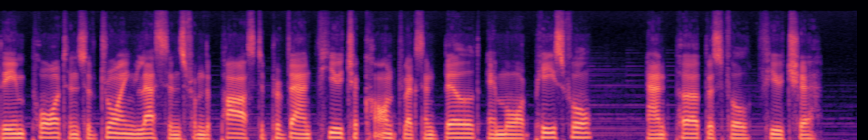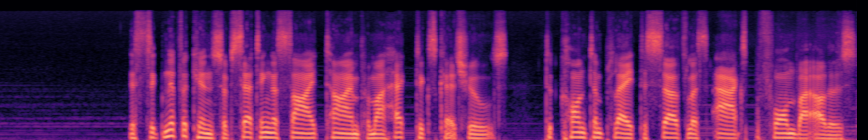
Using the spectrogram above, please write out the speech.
The importance of drawing lessons from the past to prevent future conflicts and build a more peaceful and purposeful future. The significance of setting aside time from our hectic schedules to contemplate the selfless acts performed by others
